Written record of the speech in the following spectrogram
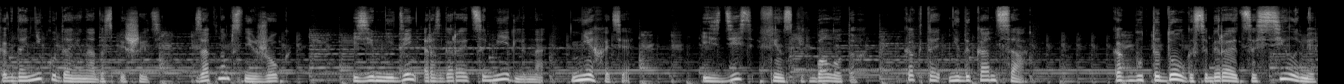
когда никуда не надо спешить. За окном снежок, зимний день разгорается медленно, нехотя. И здесь, в финских болотах, как-то не до конца. Как будто долго собирается с силами,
